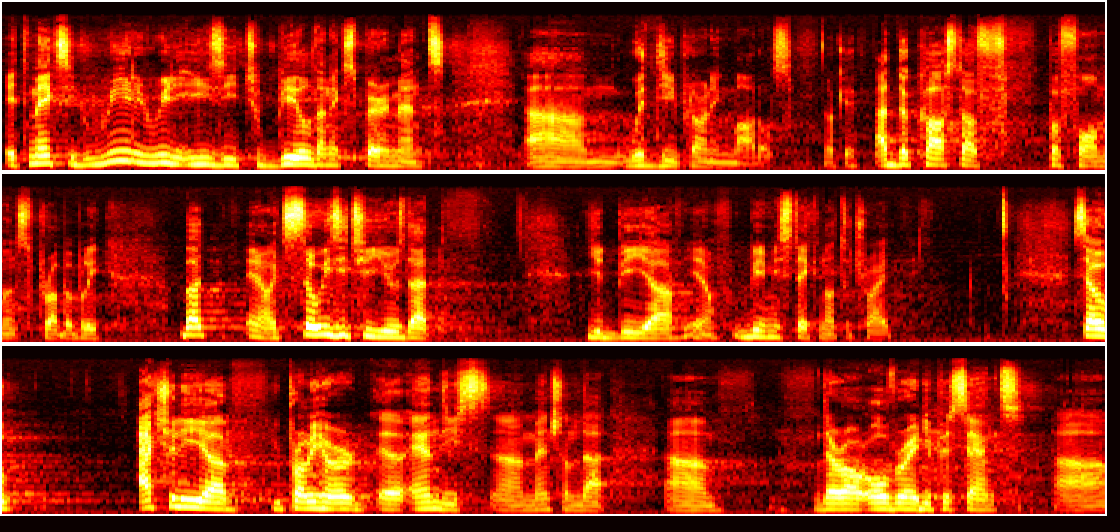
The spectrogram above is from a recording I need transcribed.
it makes it really, really easy to build and experiment um, with deep learning models, okay? At the cost of performance, probably. But, you know, it's so easy to use that you'd be, uh, you know, be a mistake not to try it. So Actually, uh, you probably heard uh, Andy uh, mention that um, there are over 80%, uh,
